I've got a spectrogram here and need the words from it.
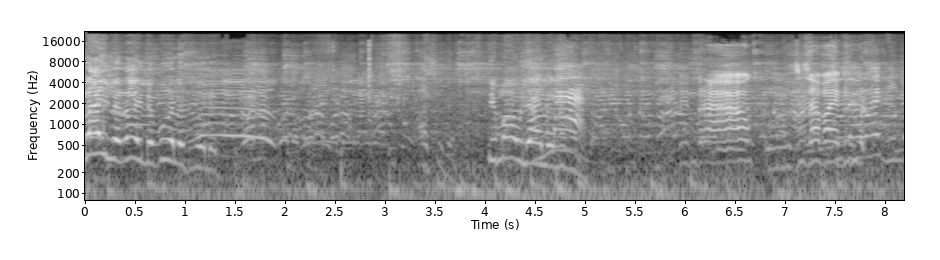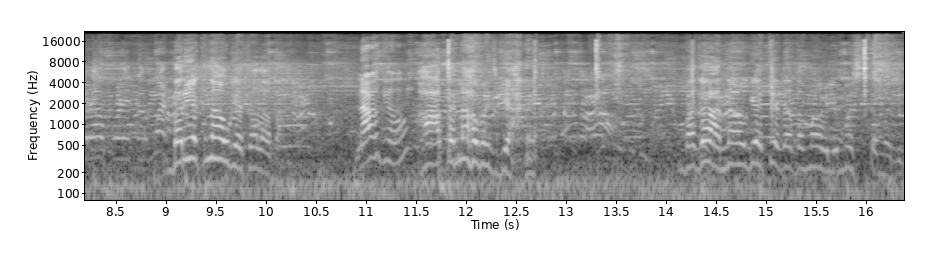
राहिलं राहिलं. बोलत बोलत. असं नाही. ती माऊली आले भीमराव जिजाबाई भीमराव. बरं एक नाव घ्या चला आता. नाव घेऊ? हा आता नावच घ्या. बघा नाव घ्यायचं आता माऊली मस्त मध्ये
